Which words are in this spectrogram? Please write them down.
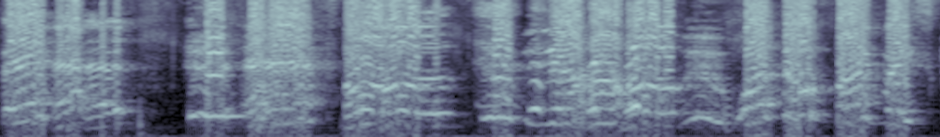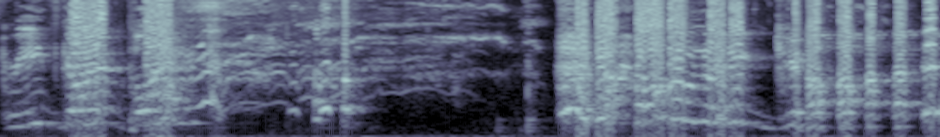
fast. Assholes. No. What the fuck? My screen's going blank. oh my god.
